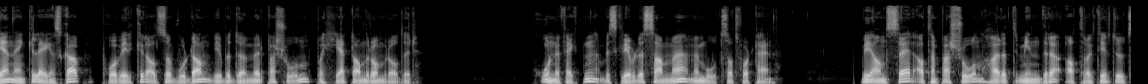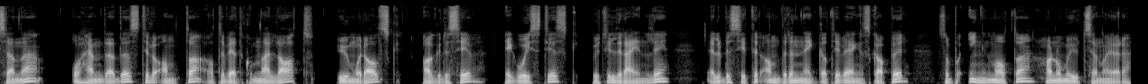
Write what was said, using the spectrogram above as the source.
En enkel egenskap påvirker altså hvordan vi bedømmer personen på helt andre områder. Horneffekten beskriver det samme med motsatt fortegn. Vi anser at en person har et mindre attraktivt utseende og henledes til å anta at vedkommende er lat, umoralsk, aggressiv, egoistisk, utilregnelig eller besitter andre negative egenskaper som på ingen måte har noe med utseendet å gjøre.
